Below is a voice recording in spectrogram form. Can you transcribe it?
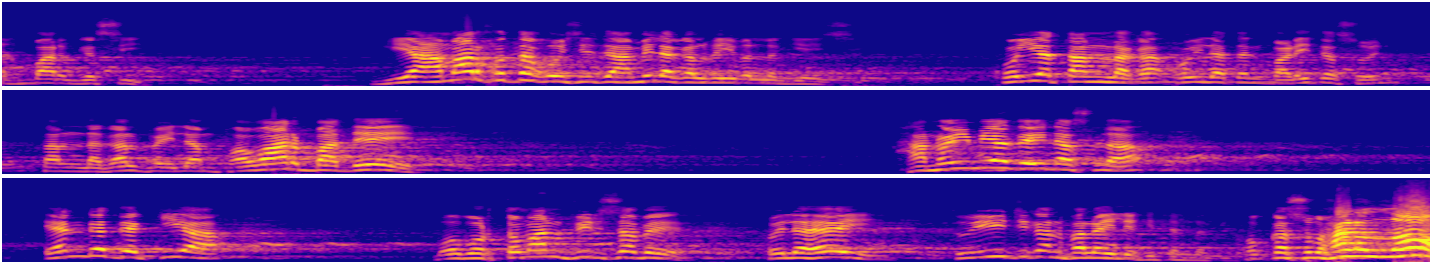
একবার গেছি। গিয়া আমার কথা কইছে যে, আমি লাগাল ফাইবার লাগি আইছি। কইয়া, তান লাগা, কইলা তান বাড়িতে আসইন তান লাগাল ফাইলাম পাওয়ার বাদে হানই মিয়া দেই নাসলা এন্ডে দেখিয়া বর্তমান ফির সাবে কইলা, হেই, তুই ঠিকান ফালাইলে কিতার লাগি। হক্কা সুবহানাল্লাহ!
